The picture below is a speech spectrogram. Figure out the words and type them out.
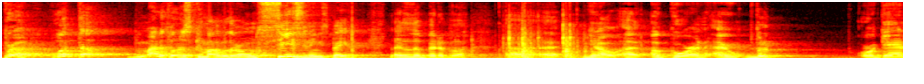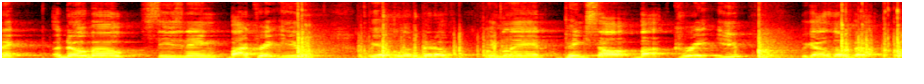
Bro, what the? We might as well just come out with our own seasonings, baby. Like a little bit of a, uh, uh, you know, a, a a, organic adobo seasoning by CreateU. We have a little bit of Himalayan pink salt by CreateU. We got a little bit of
